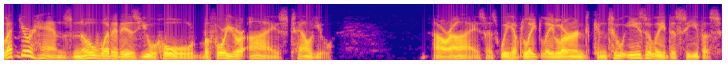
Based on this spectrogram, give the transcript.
Let your hands know what it is you hold before your eyes tell you. Our eyes, as we have lately learned, can too easily deceive us.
